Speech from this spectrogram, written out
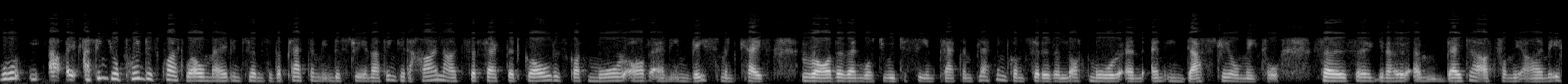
Well, I think your point is quite well made in terms of the platinum industry, and I think it highlights the fact that gold has got more of an investment case rather than what you would just see in platinum. Platinum considered a lot more an, an industrial metal. So, so you know, um, data out from the IMF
